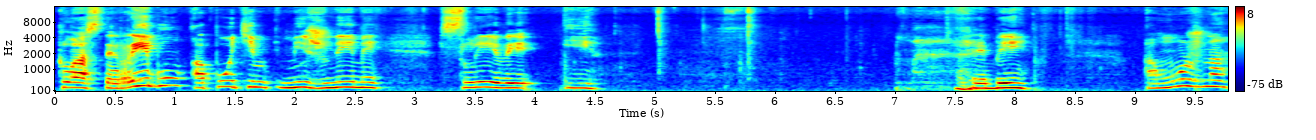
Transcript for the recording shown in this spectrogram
класти рибу, а потім між ними сливи і гриби. А можна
